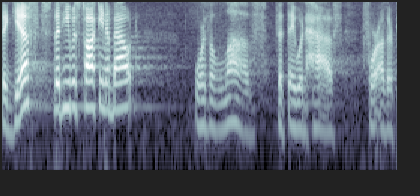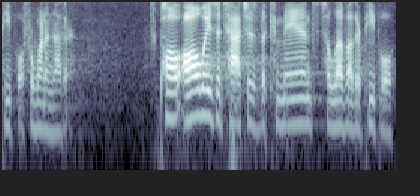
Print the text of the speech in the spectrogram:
The gifts that he was talking about, or the love that they would have for other people, for one another? Paul always attaches the command to love other people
